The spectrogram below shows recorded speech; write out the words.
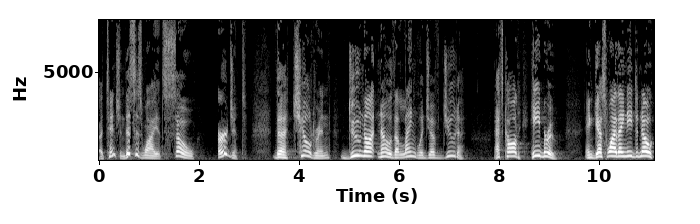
attention. This is why it's so urgent. The children do not know the language of Judah. That's called Hebrew. And guess why they need to know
